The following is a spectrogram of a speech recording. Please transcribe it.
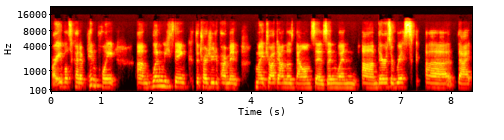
are able to kind of pinpoint um, when we think the treasury department might draw down those balances and when um, there is a risk uh, that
